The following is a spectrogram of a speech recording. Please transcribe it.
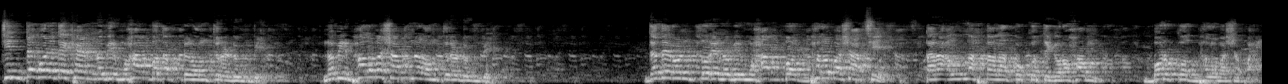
চিন্তা করে দেখেন নবীর মহাব্বত আপনার অন্তরে ডুববে। নবীর ভালোবাসা আপনার অন্তরে ডুববে। যাদের অন্তরে নবীর মহাব্বত, ভালোবাসা আছে, তারা আল্লাহ তালার পক্ষ থেকে রহম, বরকত, ভালোবাসা পায়।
